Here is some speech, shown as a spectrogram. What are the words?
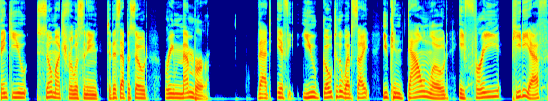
Thank you so much for listening to this episode. Remember that if you go to the website, you can download a free PDF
